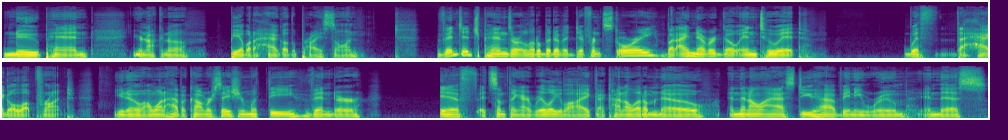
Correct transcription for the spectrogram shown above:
new pen, you're not going to be able to haggle the price on. Vintage pens are a little bit of a different story, but I never go into it with the haggle up front. You know, I want to have a conversation with the vendor. If it's something I really like, I kind of let them know. And then I'll ask, do you have any room in this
